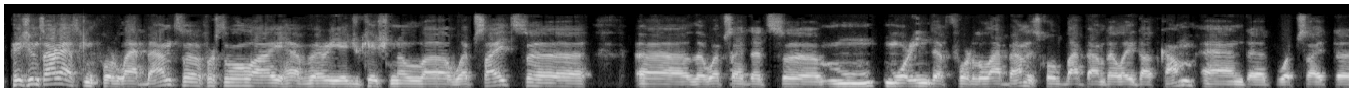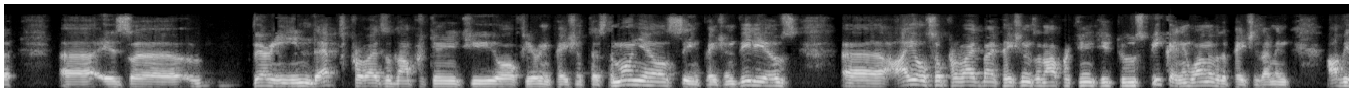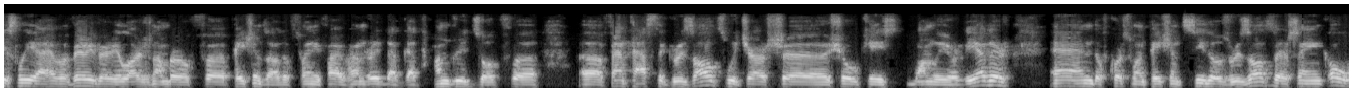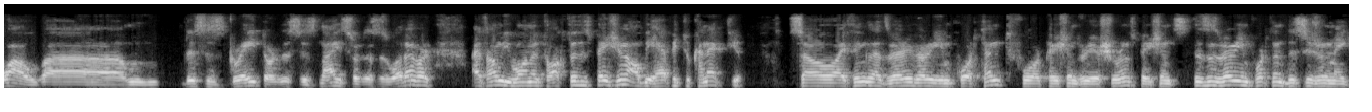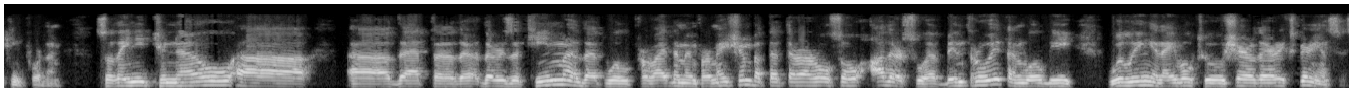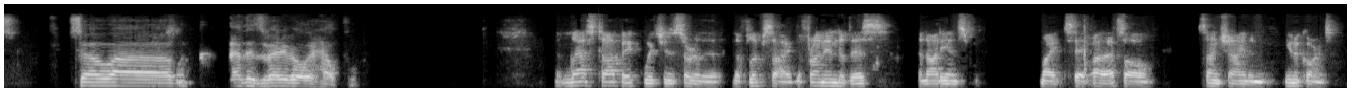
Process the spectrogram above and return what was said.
Patients are asking for lap bands. Uh, first of all, I have very educational uh, websites. Uh, uh the website that's uh, more in-depth for the lap band is called lapbandla.com, and that website uh, is very in-depth, provides an opportunity of hearing patient testimonials, seeing patient videos. Uh, I also provide my patients an opportunity to speak any one of the patients. I mean, obviously, I have a very, very large number of uh, patients out of 2,500. I've got hundreds of uh, uh fantastic results, which are sh showcased one way or the other. And of course, when patients see those results, they're saying, oh, wow, um, this is great or this is nice or this is whatever. I tell them you want to talk to this patient, I'll be happy to connect you. So I think that's very, very important for patient reassurance. Patients, this is very important decision making for them. So they need to know uh, uh, that uh, there, there is a team that will provide them information, but that there are also others who have been through it and will be willing and able to share their experiences. So uh, that is very, very helpful. The last topic, which is sort of the, the flip side, the front end of this, an audience might say, wow, that's all sunshine and unicorns.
